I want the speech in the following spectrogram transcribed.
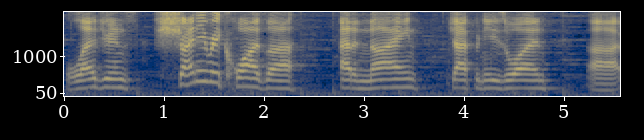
Legends Shiny Rayquaza at a 9. Japanese one. Uh,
